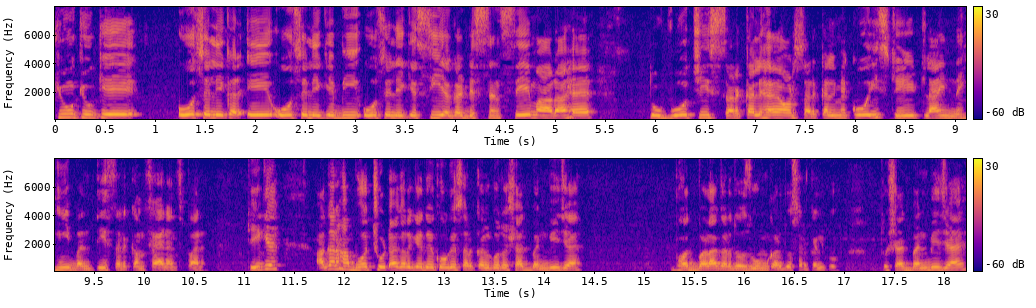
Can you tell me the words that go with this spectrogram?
क्यों? क्योंकि ओ से लेकर ए ओ से लेकर बी ओ से लेकर सी अगर डिस्टेंस सेम आ रहा है तो वो चीज़ सर्कल है और सर्कल में कोई स्ट्रेट लाइन नहीं बनती सरकम पर। ठीक है? अगर हाँ बहुत छोटा करके देखोगे सर्कल को तो शायद बन भी जाए। बहुत बड़ा कर दो जूम कर दो सर्कल को तो शायद बन भी जाए।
